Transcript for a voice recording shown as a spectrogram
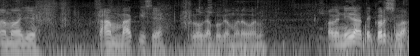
આમાં જે કામ બાકી છે લોગા બોગા મરવાનું. હવે નિરાતે કરશું આ.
